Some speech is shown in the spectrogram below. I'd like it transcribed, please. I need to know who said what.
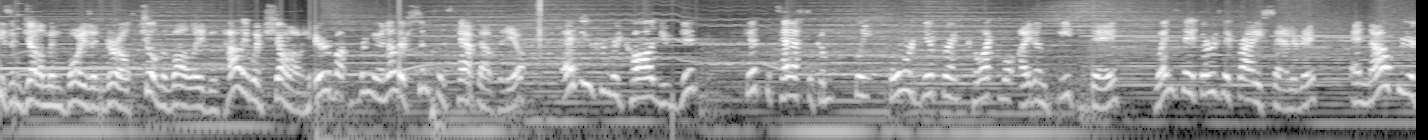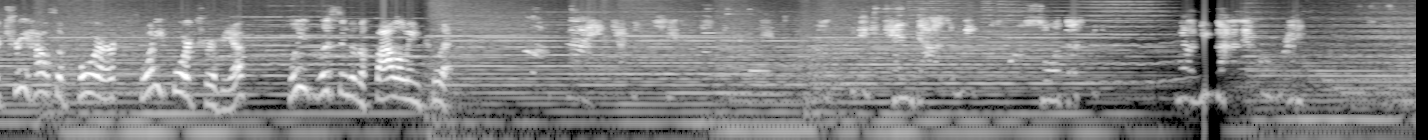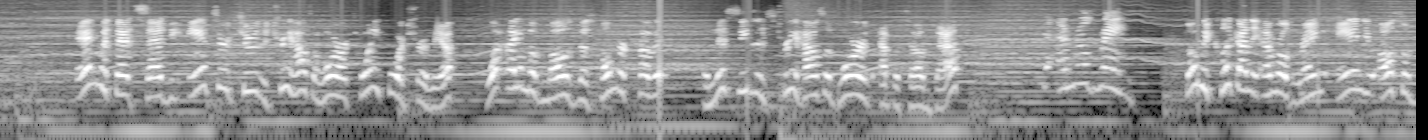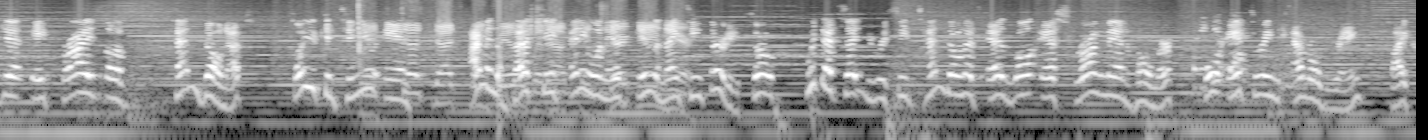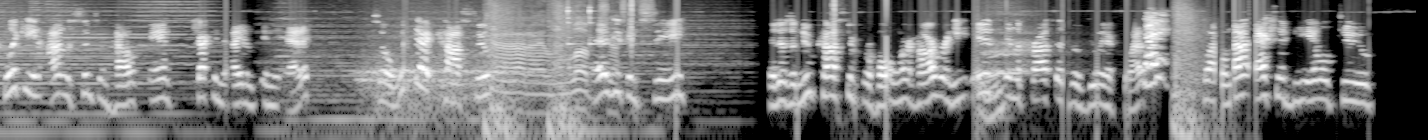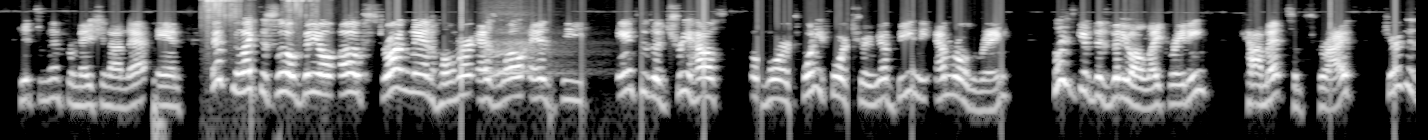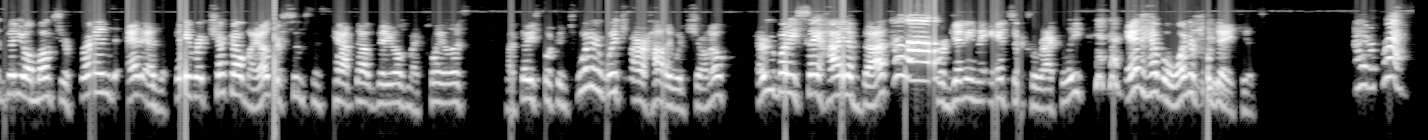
Speaker 1: Ladies and gentlemen, boys and girls, children of all ages, Hollywood Shono here, about to bring you another Simpsons Tapped Out video. As you can recall, you did get the task to complete four different collectible items each day, Wednesday, Thursday, Friday, Saturday, and now for your Treehouse of Horror 24 trivia, please listen to the following clip.
Speaker 2: Well, you got.
Speaker 1: And with that said, the answer to the Treehouse of Horror 24 trivia, what item of Moe's does Homer covet in this season's Treehouse of Horrors episode, Beth?
Speaker 3: The Emerald Ring.
Speaker 1: So we click on the Emerald Ring, and you also get a prize of 10 donuts. So you continue, and I'm in the best shape anyone is in the 1930s. So with that said, you receive 10 donuts as well as Strongman Homer for answering the Emerald Ring by clicking on the Simpson house and checking the items in the attic. So with that costume,
Speaker 4: God, I love
Speaker 1: as you can see, it is a new costume for Homer. However, he is
Speaker 4: Mm-hmm.
Speaker 1: in the process of doing a quest,
Speaker 3: Got
Speaker 1: so I will not actually be able to get some information on that. And if you like this little video of Strongman Homer, as well as the Into the Treehouse of Horror 24 trivia being the Emerald Ring, please give this video a like rating, comment, subscribe, share this video amongst your friends, add as a favorite, check out my other Simpsons Tapped Out videos, my playlist, my Facebook and Twitter, which are Hollywood Shono. Everybody say hi to Beth
Speaker 3: Hello.
Speaker 1: for getting the answer correctly, and have a wonderful day, kids.
Speaker 3: I have a quest.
